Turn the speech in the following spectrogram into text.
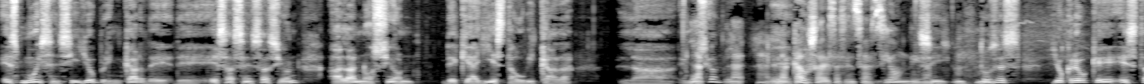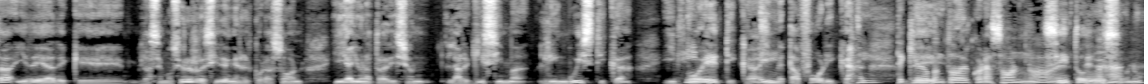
es muy sencillo brincar de, esa sensación a la noción de que allí está ubicada la emoción. La, eh, causa de esa sensación, digamos. Sí, entonces yo creo que esta idea de que las emociones residen en el corazón y hay una tradición larguísima, lingüística y poética y metafórica. Te quiero con todo el corazón, ¿no? Sí, este, todo eso, ¿no?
